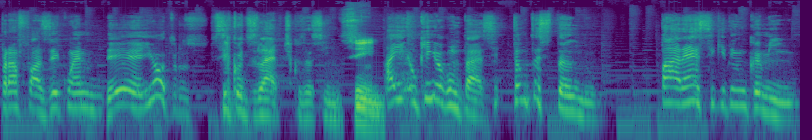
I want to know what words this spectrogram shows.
para fazer com MD e outros psicodislépticos, assim. Sim. Aí, o que que acontece? Estão testando. Parece que tem um caminho.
